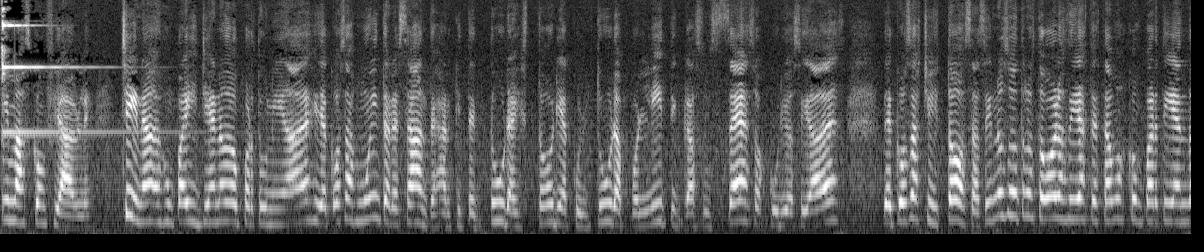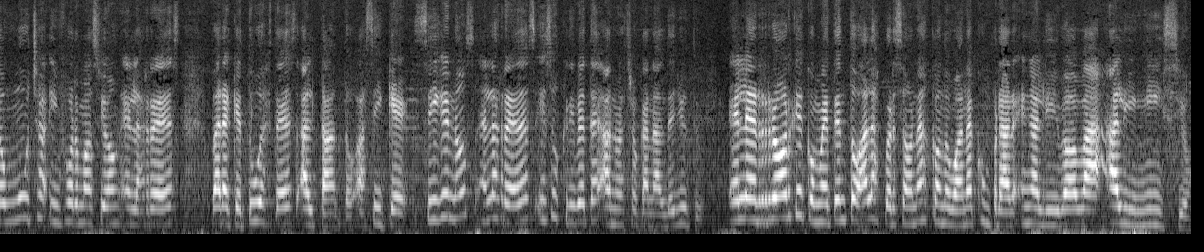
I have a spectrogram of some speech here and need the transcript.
y más confiable. China es un país lleno de oportunidades y de cosas muy interesantes, arquitectura, historia, cultura, política, sucesos, curiosidades de cosas chistosas. Y nosotros todos los días te estamos compartiendo mucha información en las redes para que tú estés al tanto. Así que síguenos en las redes y suscríbete a nuestro canal de YouTube. El error que cometen todas las personas cuando van a comprar en Alibaba al inicio,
